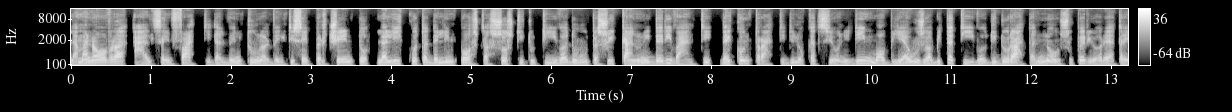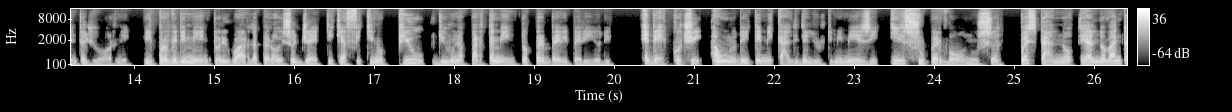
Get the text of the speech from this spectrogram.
La manovra alza infatti dal 21 al 26% l'aliquota dell'imposta sostitutiva dovuta sui canoni derivanti dai contratti di locazione di immobili a uso abitativo di durata non superiore a 30 giorni. Il provvedimento riguarda però i soggetti che affittino più di un appartamento per brevi periodi. Ed eccoci a uno dei temi caldi degli ultimi mesi, il super bonus. Quest'anno è al 90%,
